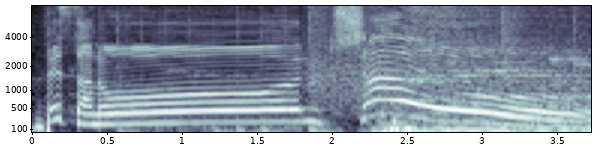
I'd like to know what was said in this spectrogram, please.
Bis dann und ciao!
